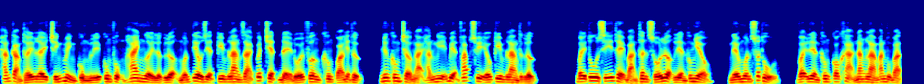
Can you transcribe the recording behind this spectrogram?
hắn cảm thấy lấy chính mình cùng lý cung phụng hai người lực lượng muốn tiêu diệt kim lang giải quyết triệt để đối phương không quá hiện thực, nhưng không trở ngại hắn nghĩ biện pháp suy yếu kim lang thực lực. Bầy tu sĩ thể bản thân số lượng liền không nhiều, nếu muốn xuất thủ, vậy liền không có khả năng làm ăn vụ vặt,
